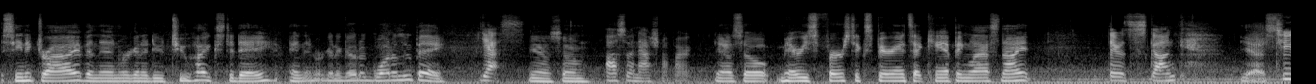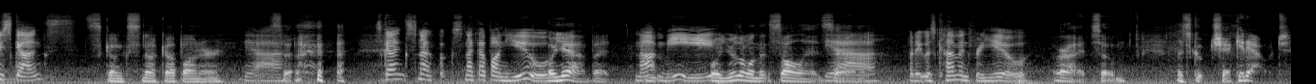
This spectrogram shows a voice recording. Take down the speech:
scenic drive and then we're gonna do two hikes today and then we're gonna go to Guadalupe. Yes. Yeah, so Also a national park. yeah, so Mary's first experience at camping last night. There's a skunk. Yes, Two skunks. skunk snuck up on her. Yeah. So. Skunk snuck snuck up on you. oh yeah, but Not me. well, you're the one that saw it. yeah. But it was coming for you. All right, so let's go check it out.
